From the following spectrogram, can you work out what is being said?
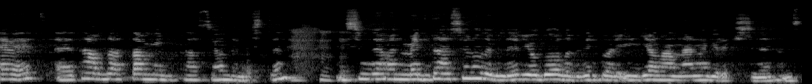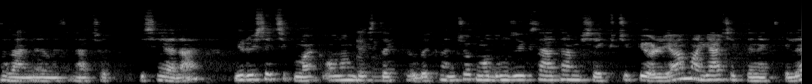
Evet, e, tam da hatta meditasyon demiştin. e, şimdi hani meditasyon olabilir, yoga olabilir, böyle ilgi alanlarına göre kişinin, hani sevenlere mesela çok işe yarar. Yürüyüşe çıkmak 10-15 dakikalık, hani çok modumuzu yükselten bir şey, küçük görülüyor ama gerçekten etkili.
